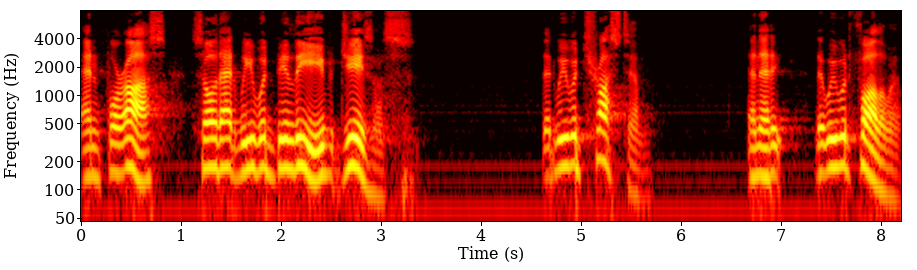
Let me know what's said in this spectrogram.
and for us so that we would believe Jesus, that we would trust him, and that, it, that we would follow him.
